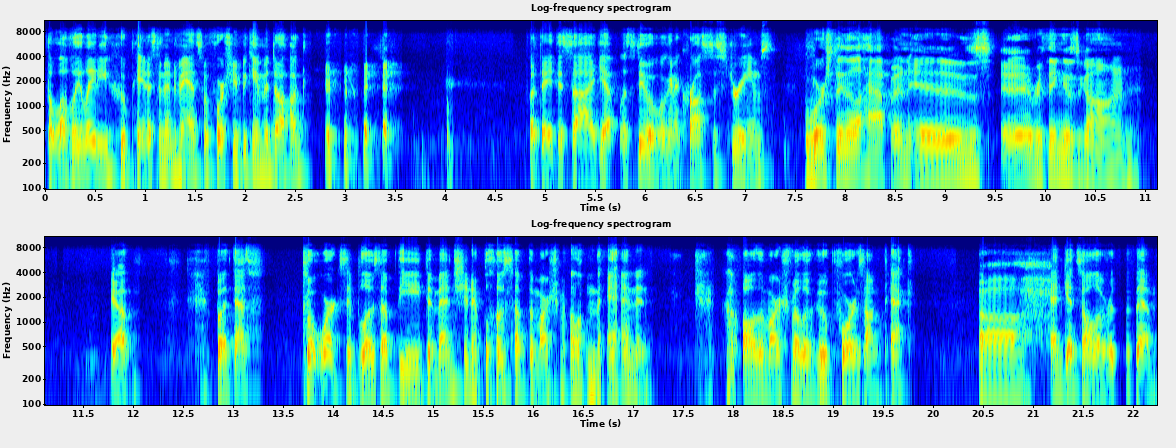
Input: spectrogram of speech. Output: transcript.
the lovely lady who paid us in advance before she became a dog. but they decide, yep, let's do it. We're going to cross the streams. The worst thing that'll happen is everything is gone. Yep. But that's what works. It blows up the dimension. It blows up the marshmallow man, and all the marshmallow goo pours on Peck Uh, and gets all over them.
